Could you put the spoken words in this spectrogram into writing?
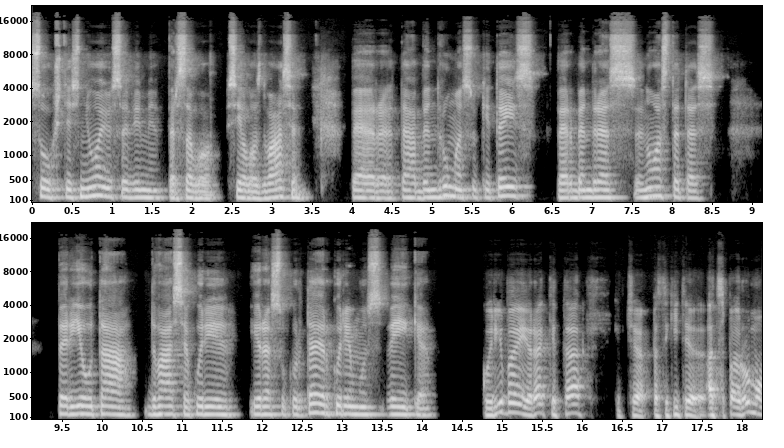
su aukštesniuoju savimi, per savo sielos dvasę, per tą bendrumą su kitais, per bendras nuostatas, per jau tą dvasią kuri yra sukurta ir kuri mus veikia. Kūryba yra kita kaip čia pasakyti atsparumo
